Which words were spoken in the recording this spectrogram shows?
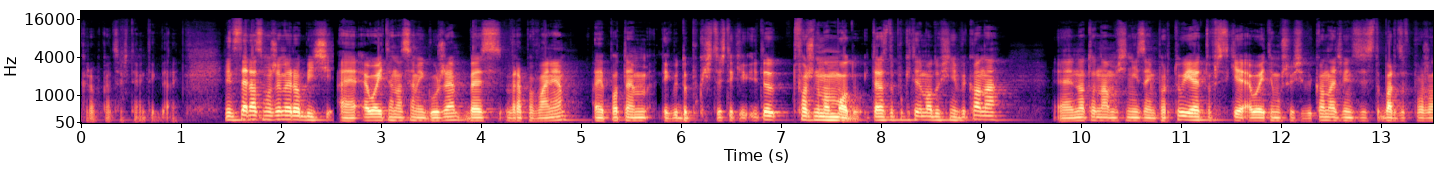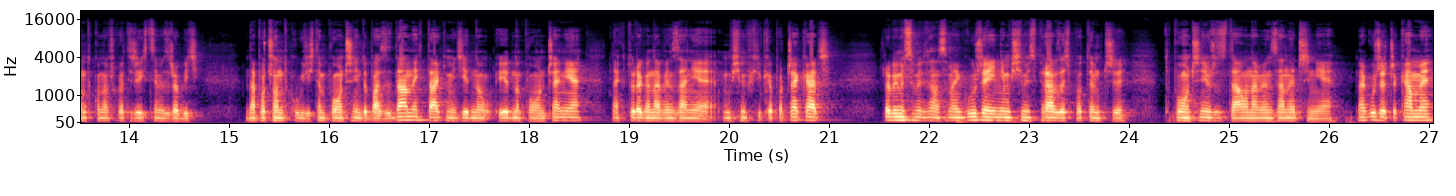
kropka, coś tam i tak dalej. Więc teraz możemy robić e, awaita na samej górze bez wrapowania. E, potem jakby dopóki się coś takiego, i to tworzy nam moduł. I teraz dopóki ten moduł się nie wykona, e, no to nam się nie zaimportuje, to wszystkie awaity muszą się wykonać, więc jest to bardzo w porządku, na przykład jeżeli chcemy zrobić na początku gdzieś tam połączenie do bazy danych, tak, mieć jedno, jedno połączenie, na którego nawiązanie musimy chwilkę poczekać. Robimy sobie to na samej górze i nie musimy sprawdzać potem, czy to połączenie już zostało nawiązane, czy nie. Na górze czekamy,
